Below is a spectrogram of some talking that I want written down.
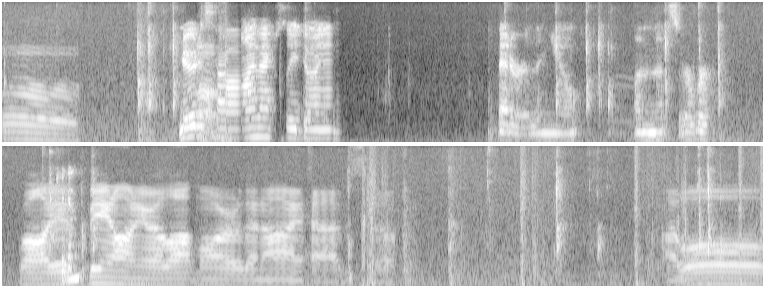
uh, Notice Oh. how I'm actually doing better than you on this server. Well, you've been on here a lot more than I have, so. I will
